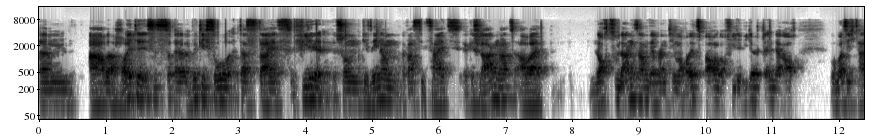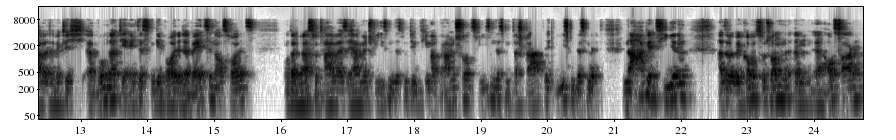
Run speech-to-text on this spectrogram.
Ähm, aber heute ist es äh, wirklich so, dass da jetzt viele schon gesehen haben, was die Zeit äh, geschlagen hat, aber noch zu langsam. Wir haben beim Thema Holzbau noch viele Widerstände auch, wo man sich teilweise wirklich äh, wundert. Die ältesten Gebäude der Welt sind aus Holz. Und dann hörst du teilweise, ja Mensch, wie ist denn das mit dem Thema Brandschutz? Wie ist denn das mit der Statik? Wie ist denn das mit Nagetieren? Also da bekommst du schon ähm, äh, Aussagen,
